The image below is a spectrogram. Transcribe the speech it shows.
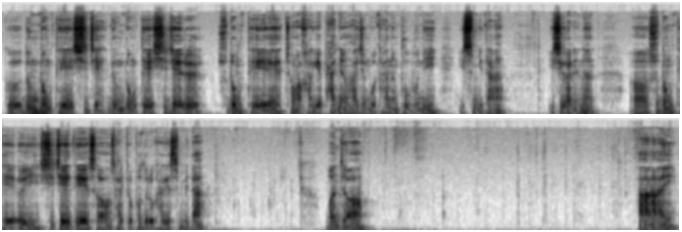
그 능동태의 시제, 능동태의 시제를 수동태에 정확하게 반영하지 못하는 부분이 있습니다. 이 시간에는 어, 수동태의 시제에 대해서 살펴보도록 하겠습니다. 먼저 I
